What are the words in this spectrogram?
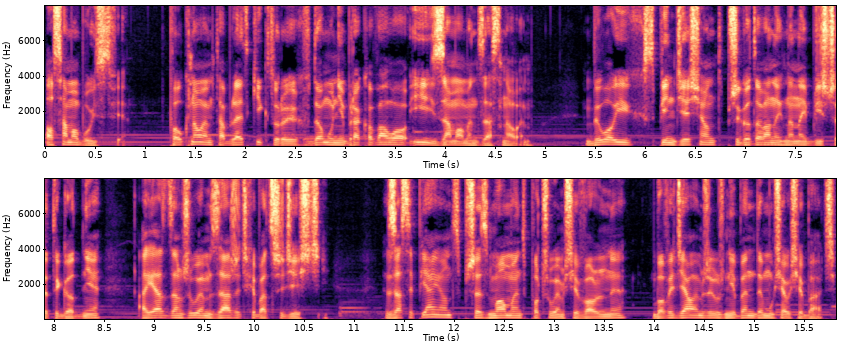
o samobójstwie. Połknąłem tabletki, których w domu nie brakowało i za moment zasnąłem. Było ich z 50 przygotowanych na najbliższe tygodnie, a ja zdążyłem zażyć chyba 30. Zasypiając, przez moment poczułem się wolny, bo wiedziałem, że już nie będę musiał się bać.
